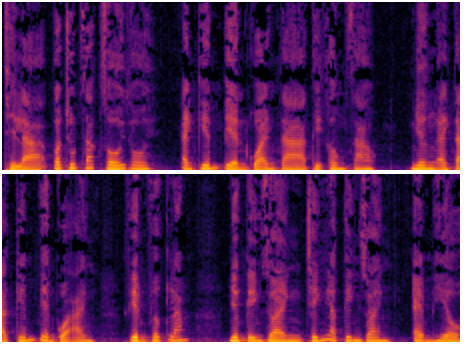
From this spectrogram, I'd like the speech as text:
Chỉ là có chút rắc rối thôi. Anh kiếm tiền của anh ta thì không sao. Nhưng anh ta kiếm tiền của anh, phiền phức lắm. Nhưng kinh doanh chính là kinh doanh, em hiểu.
